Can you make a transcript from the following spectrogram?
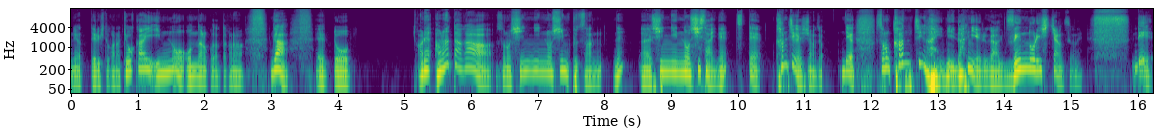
やってる人かな、教会員の女の子だったかな、が、えっと、あれ、あなたが、その新任の神父さんね、え新任の司祭ね、つって勘違いしちゃうんですよ。で、その勘違いにダニエルが全乗りしちゃうんですよね。で、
